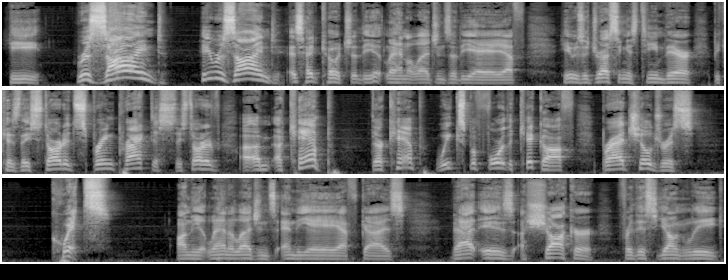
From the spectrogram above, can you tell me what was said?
he resigned. He resigned as head coach of the Atlanta Legends of the AAF. He was addressing his team there because they started spring practice. They started a, a camp, their camp, weeks before the kickoff. Brad Childress quits on the Atlanta Legends and the AAF guys. That is a shocker for this young league,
